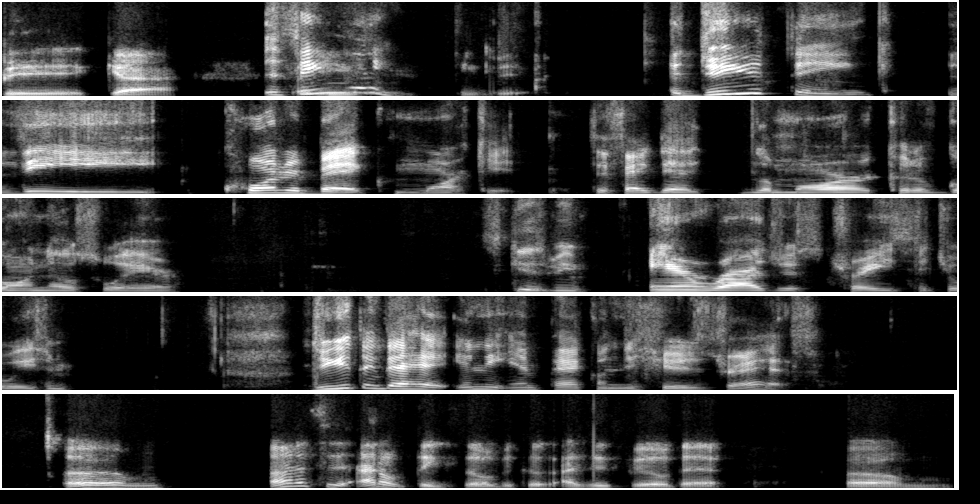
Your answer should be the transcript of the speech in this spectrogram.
big guy. the thing like He's big. Do you think the quarterback market, the fact that Lamar could have gone elsewhere, excuse me, Aaron Rodgers trade situation, do you think that had any impact on this year's draft? Um, honestly, I don't think so because I do feel that, um,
